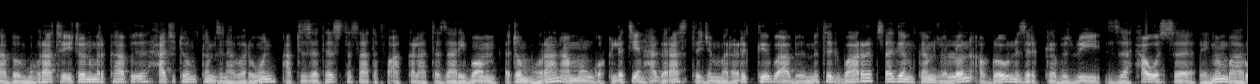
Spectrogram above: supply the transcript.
ካብ ምሁራት ርእቶ ንምርካብ ሓቲቶም ከም ዝነበሩ እውን ኣብቲ ዘተ ዝተሳተፉ ኣካላት ተዛሪቦም። እቶም ምሁራን ኣብ መንጎ ክልቲአን ሃገራት ዝተጀመረ ርክብ ኣብ ምትግባር ጸገም ከም ዘሎን ኣብ ደቡብ ንዝርከብ ህዝቢ ዝሓወሰ ዘይምንባሩ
